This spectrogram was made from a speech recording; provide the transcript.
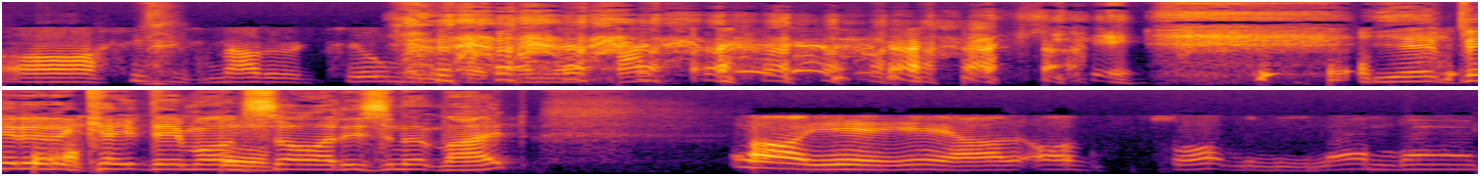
oh, I think his mother would kill me if I'd done that, mate. Yeah, better to keep them on side, isn't it, mate? oh yeah, yeah. I, I've frightened his mum. About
